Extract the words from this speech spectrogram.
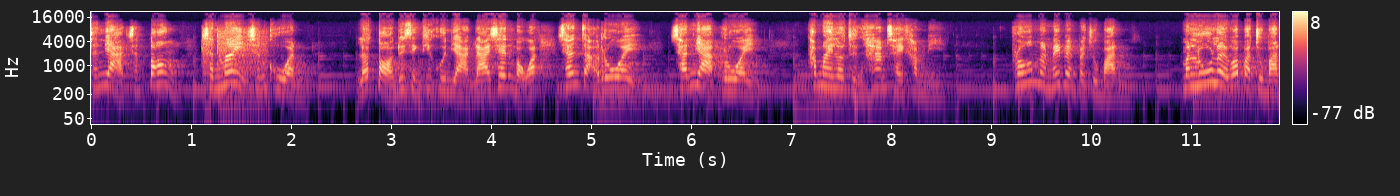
ฉันอยาก ฉันต้อง ฉันไม่ ฉันควร แล้วต่อด้วยสิ่งที่คุณอยากได้ เช่น บอกว่า ฉันจะรวย ฉันอยากรวยทำไมเราถึงห้ามใช้คำนี้ เพราะว่ามันไม่เป็นปัจจุบัน มันรู้เลยว่าปัจจุบัน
